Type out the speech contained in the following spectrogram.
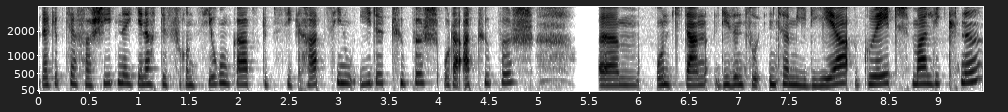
da gibt es ja verschiedene, je nach Differenzierung gab es, gibt es die Karzinoide, typisch oder atypisch. Ähm, und dann, die sind so intermediär-grade maligne.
